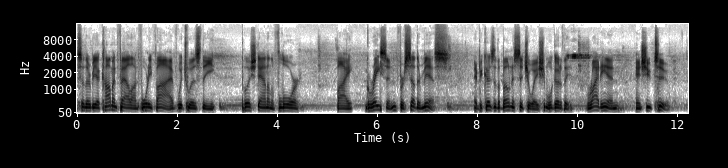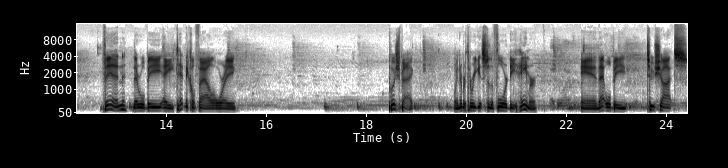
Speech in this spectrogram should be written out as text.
So there'll be a common foul on 45, which was the push down on the floor by Grayson for Southern Miss. And because of the bonus situation, we'll go to the right end and shoot two. Then there will be a technical foul or a pushback when number three gets to the floor, D. Hamer. And that will be two shots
